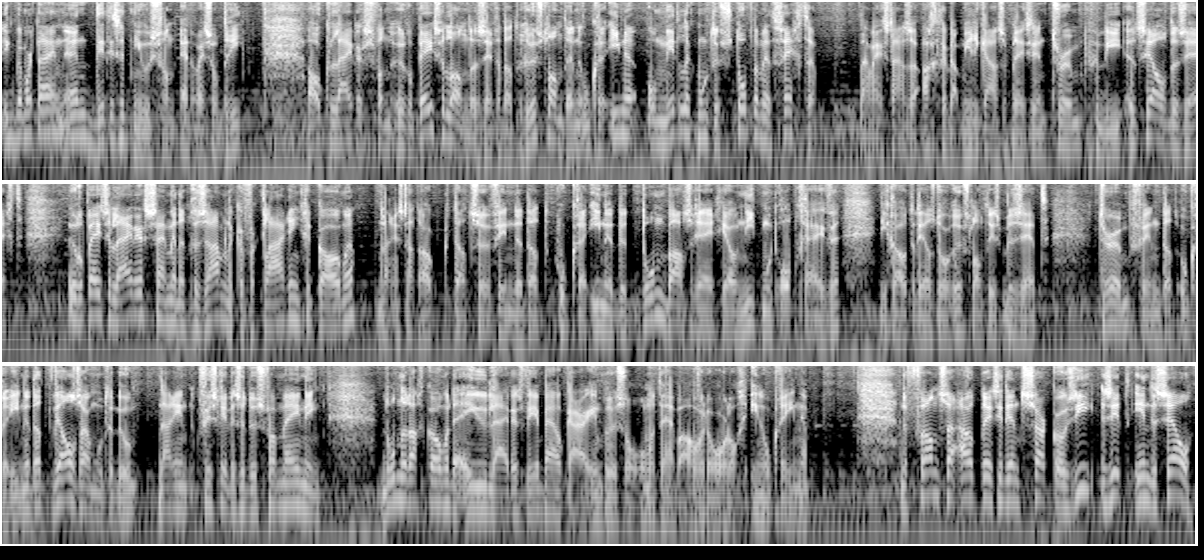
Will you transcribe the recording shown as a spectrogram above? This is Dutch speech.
ik ben Martijn en dit is het nieuws van NOS op 3. Ook leiders van Europese landen zeggen dat Rusland en Oekraïne onmiddellijk moeten stoppen met vechten. Daarmee staan ze achter de Amerikaanse president Trump, die hetzelfde zegt. Europese leiders zijn met een gezamenlijke verklaring gekomen. Daarin staat ook dat ze vinden dat Oekraïne de Donbass-regio niet moet opgeven... die grotendeels door Rusland is bezet. Trump vindt dat Oekraïne dat wel zou moeten doen. Daarin verschillen ze dus van mening. Donderdag komen de EU-leiders weer bij elkaar in Brussel... om het te hebben over de oorlog in Oekraïne. De Franse oud-president Sarkozy zit in de cel.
